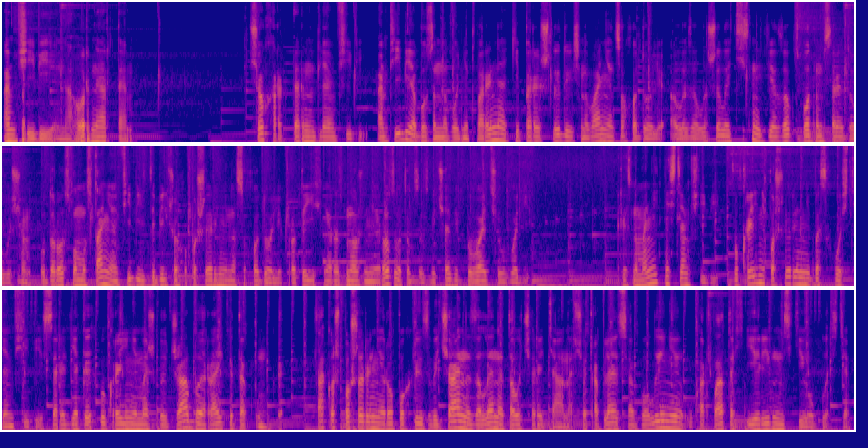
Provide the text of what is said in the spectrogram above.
Амфібії Нагорний Артем. Що характерно для амфібій? Амфібії або земноводні тварини, які перейшли до існування суходолі, але залишили тісний зв'язок з водним середовищем. У дорослому стані амфібії здебільшого поширені на суходолі, проте їхнє розмноження і розвиток зазвичай відбувається у воді. Різноманітність амфібій. В Україні поширені безхвості амфібії, серед яких в Україні мешкають жаби, райки та кумки. Також поширені ропохи звичайне, зелене та очеретяне, що трапляються в Волині, у Карпатах і Рівненській області.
